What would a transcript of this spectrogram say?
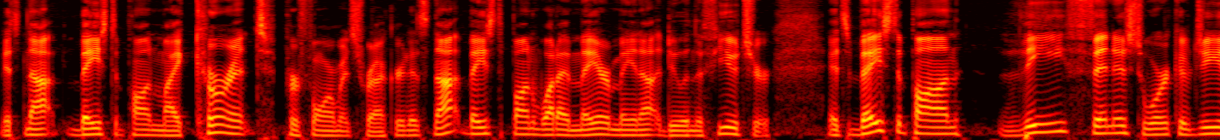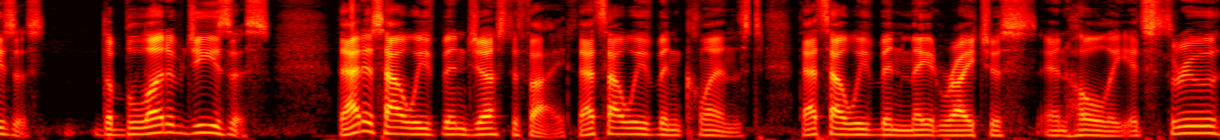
It's not based upon my current performance record. It's not based upon what I may or may not do in the future. It's based upon the finished work of Jesus, the blood of Jesus. That is how we've been justified. That's how we've been cleansed. That's how we've been made righteous and holy. It's through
